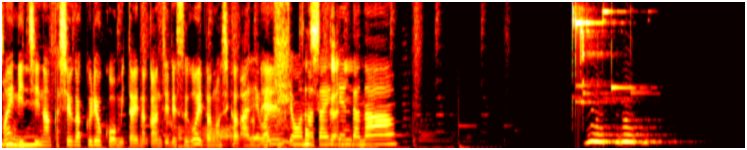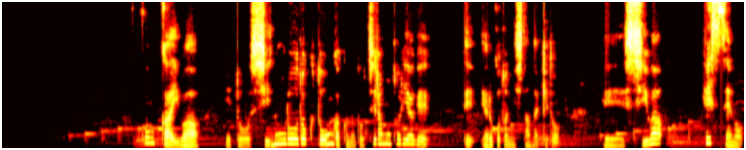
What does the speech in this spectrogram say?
毎日なんか修学旅行みたいな感じですごい楽しかったね。あれは貴重な体験だな。今回は、えっと、詩の朗読と音楽のどちらも取り上げてやることにしたんだけど、えー、詩はヘッセの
